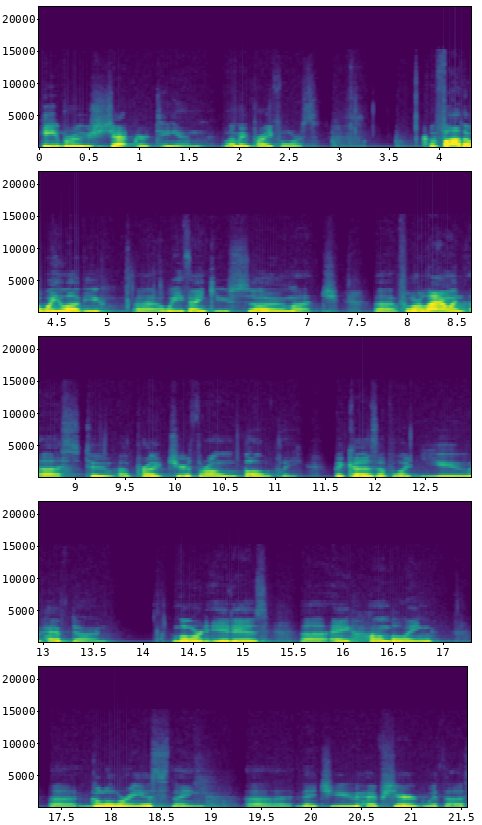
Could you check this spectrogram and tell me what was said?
Hebrews chapter 10. Let me pray for us. Father, we love you. Uh, we thank you so much uh, for allowing us to approach your throne boldly because of what you have done. Lord, it is uh, a humbling, uh, glorious thing uh, that you have shared with us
